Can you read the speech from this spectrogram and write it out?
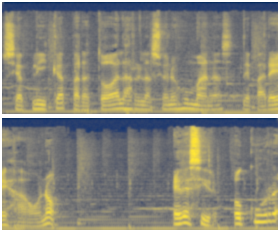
se aplica para todas las relaciones humanas de pareja o no. Es decir, ocurre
